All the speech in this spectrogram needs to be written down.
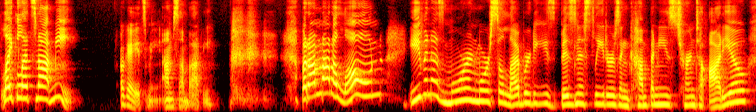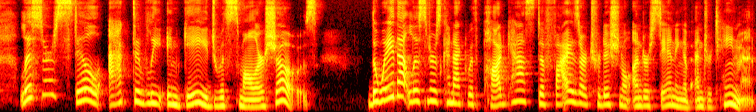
Like, let's not me. Okay, it's me. I'm somebody. but I'm not alone. Even as more and more celebrities, business leaders, and companies turn to audio, listeners still actively engage with smaller shows. The way that listeners connect with podcasts defies our traditional understanding of entertainment.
